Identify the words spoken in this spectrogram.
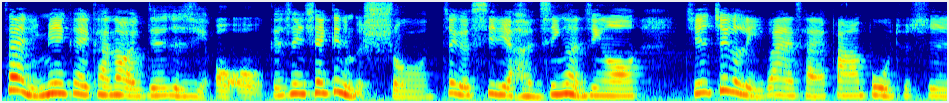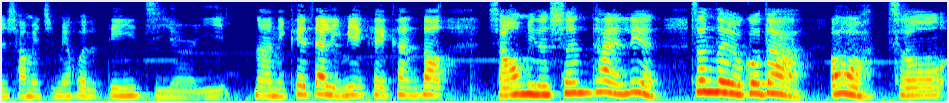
在里面可以看到一件事情哦哦，跟先先跟你们说，这个系列很新很新哦。其实这个礼拜才发布，就是小米直面会的第一集而已。那你可以在里面可以看到小米的生态链真的有够大哦，从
